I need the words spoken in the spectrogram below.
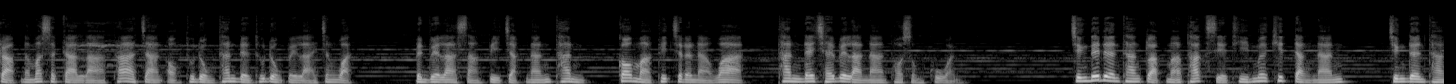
กราบนมัสการลาพระอาจารย์ออกทุดงท่านเดินทุดงไปหลายจังหวัด เป็นเวลาสามปีจากนั้นท่านก็มาพิจารณาว่า ท่านได้ใช้เวลานานพอสมควร จึงได้เดินทางกลับมาพักเสียทีเมื่อคิดดังนั้น จึงเดินทาง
